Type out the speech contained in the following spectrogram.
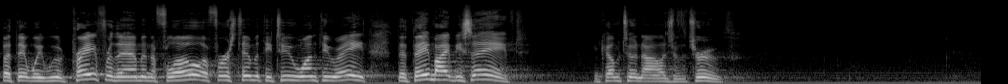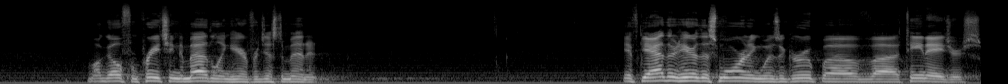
but that we would pray for them in the flow of 1 Timothy 2 1 through 8, that they might be saved and come to a knowledge of the truth. I'm going to go from preaching to meddling here for just a minute. If gathered here this morning was a group of uh, teenagers,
